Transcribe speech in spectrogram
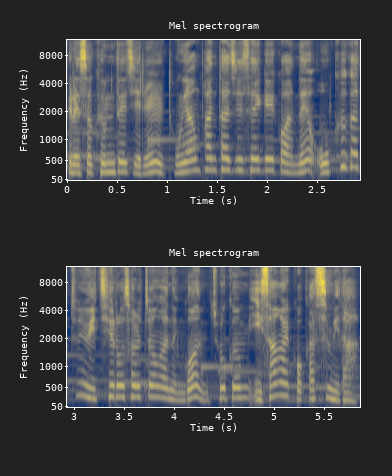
그래서 금돼지를 동양 판타지 세계관의 오크 같은 위치로 설정하는 건 조금 이상할 것 같습니다.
